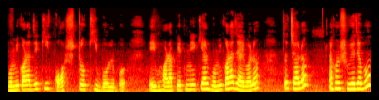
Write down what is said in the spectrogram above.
বমি করা যে কি কষ্ট, কি বলব? এই ভরা পেট নিয়ে কি আর বমি করা যায় বলো? তো চলো এখন শুয়ে যাব।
